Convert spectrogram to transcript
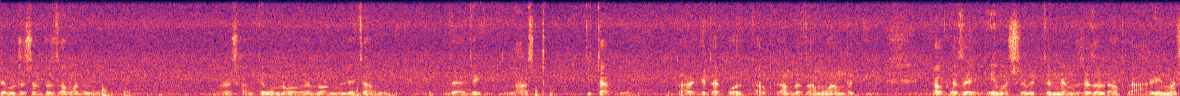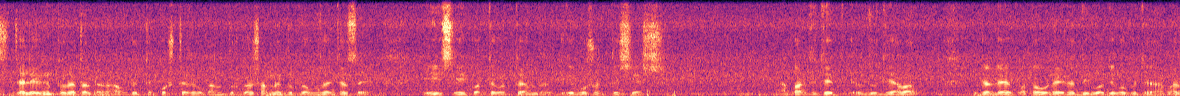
ডেপুটেশনটা জমা দেবো। মানে শান্তিপূর্ণভাবে নর্মালি যাম যা দেখি লাস্ট কী থাকব তারা কী থাকব কালকে আমরা যাব আমরা কি, কালকে যাই এই মাসের ভিতরে নিয়ে আমরা রেজাল্ট আউট আর এই মাস চাইলে কিন্তু রেজাল্টটা আউট দিতে কষ্ট দেবো, কারণ দুর্গার সামনে দুর্গা পূজা বোঝাইতেছে এই সেই করতে করতে আমরা এই বছরটি শেষ। আবার দিতে, যদি আবার এটা কত ওটা এটা দিব দিব করতে আবার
